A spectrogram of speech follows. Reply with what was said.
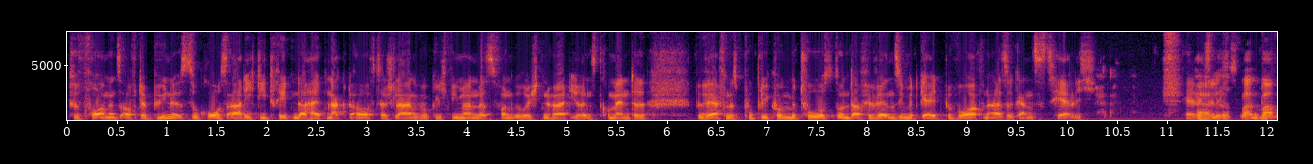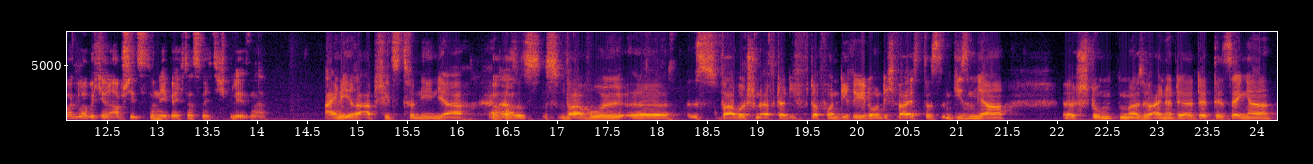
Performance auf der Bühne ist so großartig. Die treten da halb nackt auf, zerschlagen wirklich, wie man das von Gerüchten hört, ihre Instrumente, bewerfen das Publikum mit Toast und dafür werden sie mit Geld beworfen. Also ganz herrlich. Herrlich. herrlich. War, war aber, glaube ich, ihre Abschiedstournee, wenn ich das richtig gelesen habe eine ihrer Abschiedstourneen, ja. Aha. Also es, es, war wohl, äh, es war wohl schon öfter die, davon die Rede und ich weiß, dass in diesem Jahr äh, Stumpen, also einer der, der, der Sänger,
